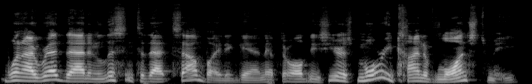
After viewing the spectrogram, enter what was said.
when I read that and listened to that soundbite again after all these years, Morrie kind of launched me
